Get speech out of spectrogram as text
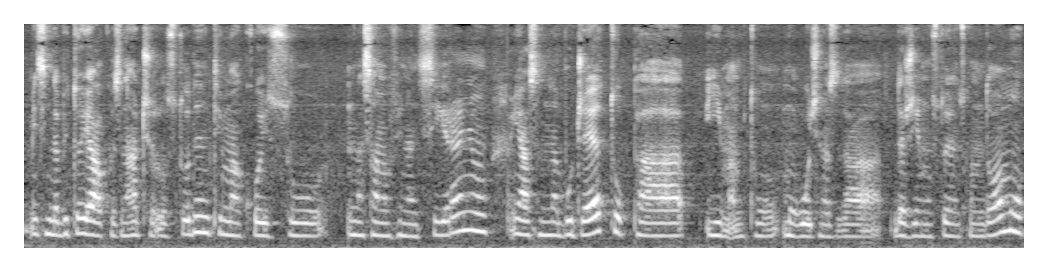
Mislim da bi to jako značilo studentima koji su na samofinansiranju. Ja sam na budžetu pa imam tu mogućnost da, da živim u studentskom domu.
